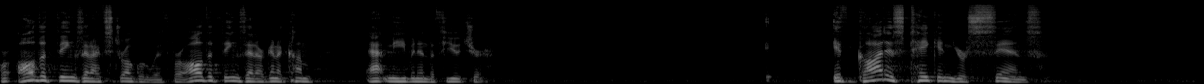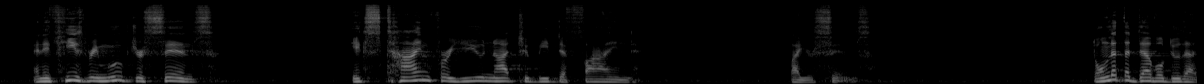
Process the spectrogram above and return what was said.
for all the things that I've struggled with, for all the things that are going to come at me even in the future. If God has taken your sins, and if He's removed your sins, it's time for you not to be defined by your sins. Don't let the devil do that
